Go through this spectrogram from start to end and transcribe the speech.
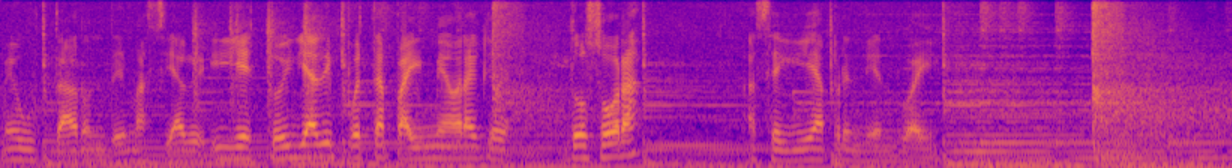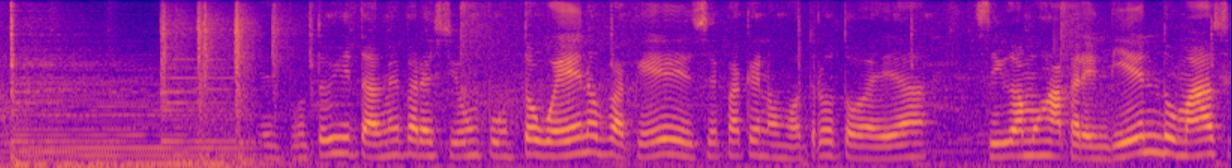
me gustaron demasiado y estoy ya dispuesta para irme ahora que dos horas a seguir aprendiendo ahí. El punto digital me pareció un punto bueno para que sepa que nosotros todavía sigamos aprendiendo más,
